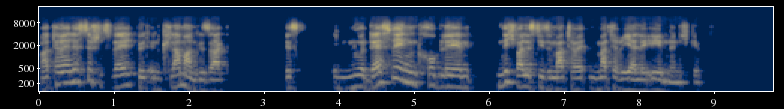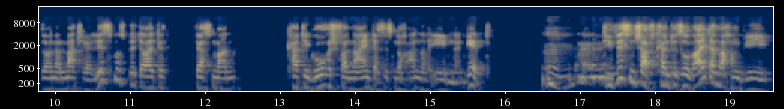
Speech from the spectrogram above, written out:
Materialistisches Weltbild in Klammern gesagt ist nur deswegen ein Problem, nicht weil es diese materielle Ebene nicht gibt, sondern Materialismus bedeutet, dass man kategorisch verneint, dass es noch andere Ebenen gibt. Mhm. Die Wissenschaft könnte so weitermachen wie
